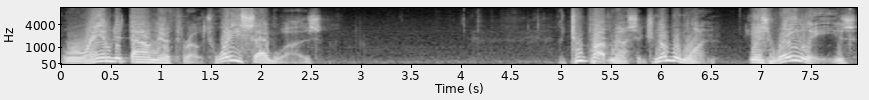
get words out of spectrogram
rammed it down their throats. What he said was a two part message. Number one, Israelis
